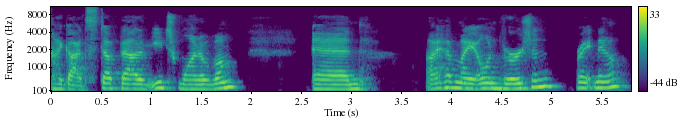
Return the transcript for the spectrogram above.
I got stuff out of each one of them. And I have my own version right now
